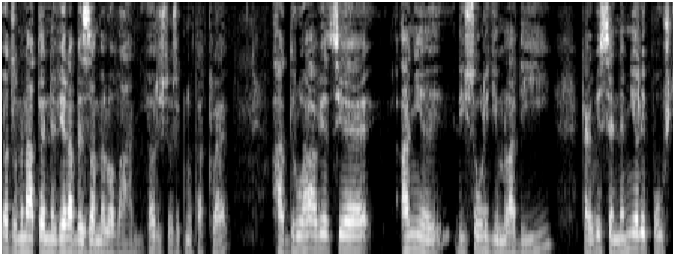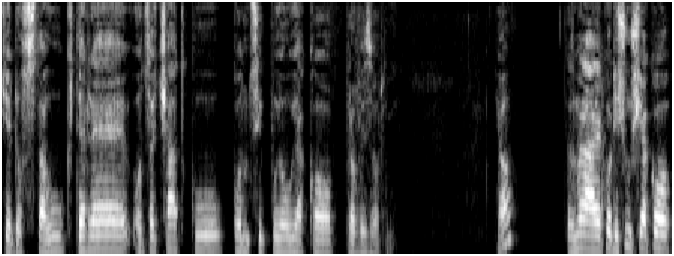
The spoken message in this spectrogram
jo, to znamená, to je nevěra bez zamilování, jo, když to řeknu takhle. A druhá věc je, ani když jsou lidi mladí, tak by se neměli pouštět do vztahů, které od začátku koncipují jako provizorní. Jo? To znamená, jako když už jako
